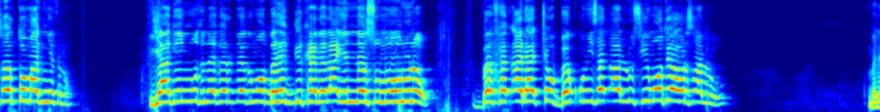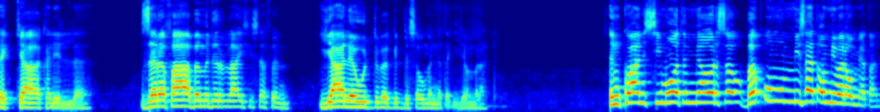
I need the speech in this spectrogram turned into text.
ሰርቶ ማግኘት ነው። ያገኙት ነገር ደግሞ በሕግ ከለላ የእነርሱ መሆኑ ነው። በፈቃዳቸው በቁም ይሰጣሉ፣ ሲሞቱ ያወርሳሉ። መለኪያ ከሌለ ዘረፋ በምድር ላይ ሲሰፍን ያለ ውድ በግድ ሰው መነጠቅ ይጀምራል። እንኳን ሲሞት የሚያወርሰው በቁሙ የሚሰጠው የሚበላውም ያጣል።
